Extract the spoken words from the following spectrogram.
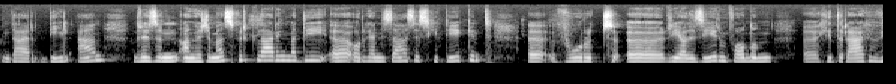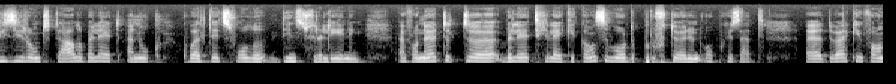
daar, deel aan. Er is een engagementsverklaring met die organisaties getekend voor het realiseren van een gedragen visie rond talenbeleid en ook kwaliteitsvolle dienstverlening. En vanuit het beleid gelijke kansen worden proeftuinen opgezet. de werking van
